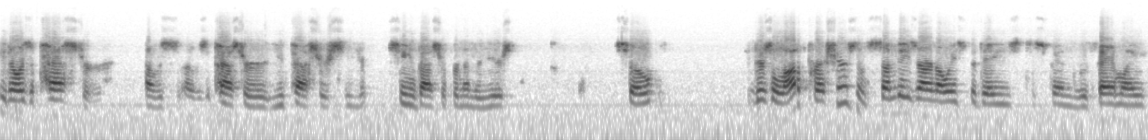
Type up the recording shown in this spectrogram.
you know, as a pastor, I was I was a pastor, youth pastor, senior, senior pastor for a number of years. So there's a lot of pressures, and Sundays aren't always the days to spend with family,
